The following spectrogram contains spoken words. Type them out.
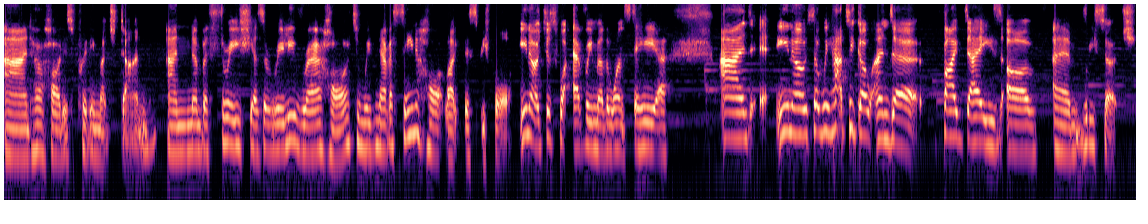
and her heart is pretty much done. And number three, she has a really rare heart, and we've never seen a heart like this before. You know, just what every mother wants to hear. And, you know, so we had to go under five days of um, research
